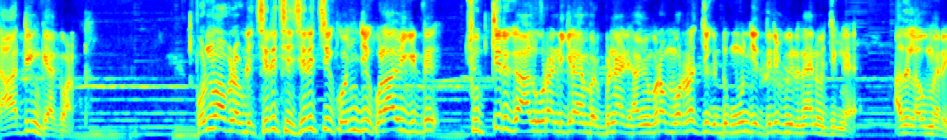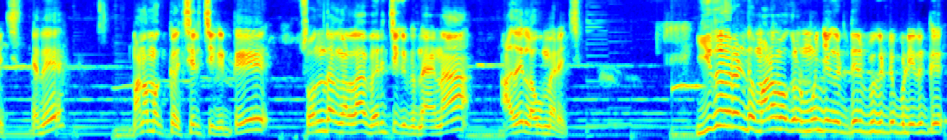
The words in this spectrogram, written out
யார்ட்டையும் கேட்க வேணாம் பொன் மாப்பிள்ளை அப்படி சிரித்து சிரித்து கொஞ்சம் குழாவிக்கிட்டு சுற்றி இருக்க ஆள் கூட நிற்கிறாங்க பாரு பின்னாடி. அவன் பூரா முறைச்சிக்கிட்டு மூஞ்சி திருப்பிக்கிட்டு தான் வச்சுங்க அது லவ் மேரேஜ் எது? மணமக்கள் சிரிச்சுக்கிட்டு சொந்தங்கள்லாம் வெறிச்சிக்கிட்டு இருந்தாங்கன்னா அது லவ் மேரேஜ் இது ரெண்டு மணமக்கள் மூஞ்சங்கிட்டு திருப்பிக்கிட்டு இப்படி இருக்குது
